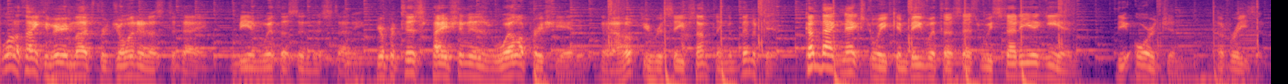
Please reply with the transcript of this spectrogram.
I want to thank you very much for joining us today, being with us in this study. Your participation is well appreciated, and I hope you receive something of benefit. Come back next week and be with us as we study again the origin of reason.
